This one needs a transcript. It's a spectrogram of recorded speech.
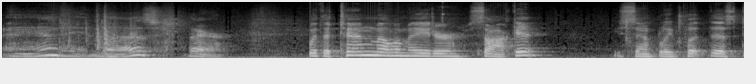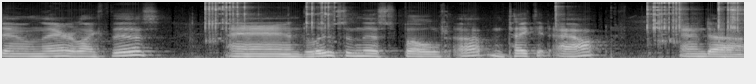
And it does. There. With a 10 millimeter socket, you simply put this down there like this and loosen this bolt up and take it out. And uh,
